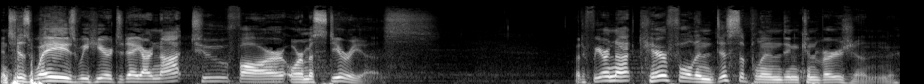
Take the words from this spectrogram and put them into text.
And his ways we hear today are not too far or mysterious. But if we are not careful and disciplined in conversion,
